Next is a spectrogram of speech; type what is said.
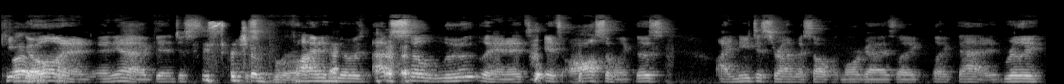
keep oh, going," and, and, yeah, again, just, He's such just a finding those absolutely, and it's it's awesome. Like those, I need to surround myself with more guys like like that. It really,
